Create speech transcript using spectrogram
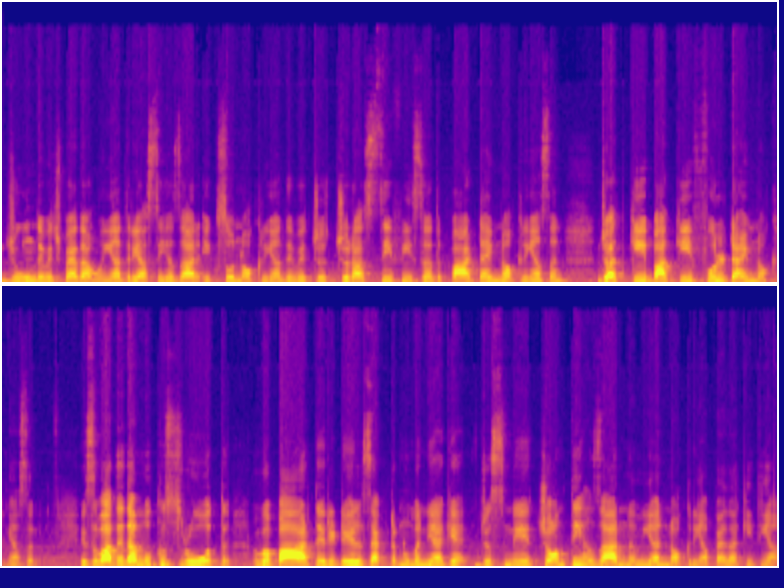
ਜੂਨ ਦੇ ਵਿੱਚ ਪੈਦਾ ਹੋਈਆਂ 83100 ਨੌਕਰੀਆਂ ਦੇ ਵਿੱਚ 84% ਪਾਰਟ ਟਾਈਮ ਨੌਕਰੀਆਂ ਸਨ, ਜਦਕਿ ਬਾਕੀ ਫੁੱਲ ਟਾਈਮ ਨੌਕਰੀਆਂ ਸਨ। ਇਸ ਵਾਧੇ ਦਾ ਮੁੱਖ ਸਰੋਤ ਵਪਾਰ ਤੇ ਰਿਟੇਲ ਸੈਕਟਰ ਨੂੰ ਮੰਨਿਆ ਗਿਆ ਜਿਸ ਨੇ 34000 ਨਵੀਆਂ ਨੌਕਰੀਆਂ ਪੈਦਾ ਕੀਤੀਆਂ।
